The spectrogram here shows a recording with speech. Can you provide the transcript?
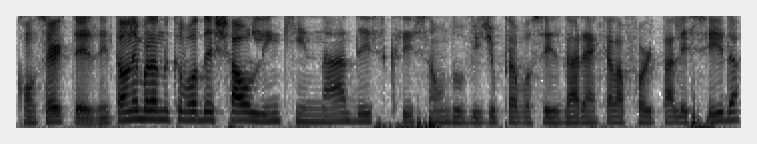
com certeza. Então lembrando que eu vou deixar o link na descrição do vídeo para vocês darem aquela fortalecida.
